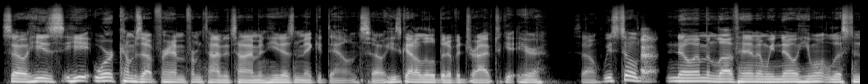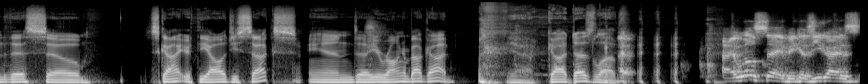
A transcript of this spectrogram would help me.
So he's he work comes up for him from time to time, and he doesn't make it down. So he's got a little bit of a drive to get here. So we still know him and love him, and we know he won't listen to this. So Scott, your theology sucks, and uh, you're wrong about God. yeah, God does love. I will say because you guys.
